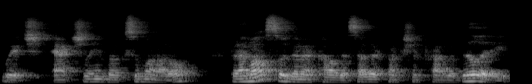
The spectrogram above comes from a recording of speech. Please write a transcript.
which actually invokes a model, but I'm also going to call this other function probability,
